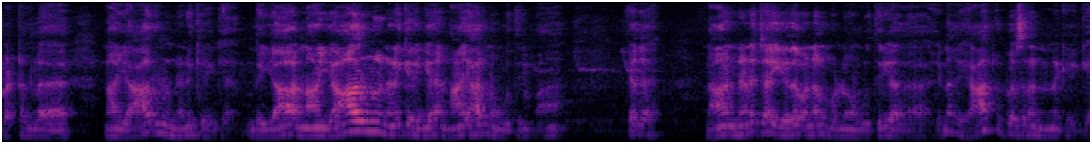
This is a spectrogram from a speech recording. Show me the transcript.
பேட்டர்னில் நான் யாருன்னு நினைக்கிறீங்க? இந்த யா நான் யாருன்னு நினைக்கிறீங்க? நான் யாருன்னு உங்களுக்கு தெரியுமா? ஏங்க நான் நினச்சா எதை வேணாலும் பண்ணுவேன் உங்களுக்கு தெரியாதா? என்னங்க யார்கிட்ட பேசுகிறேன்னு நினைக்கிறீங்க?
